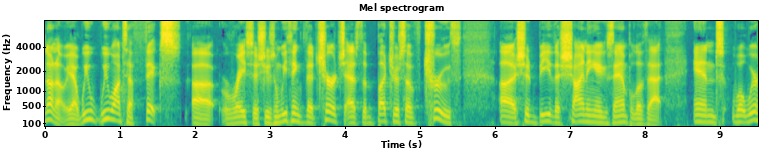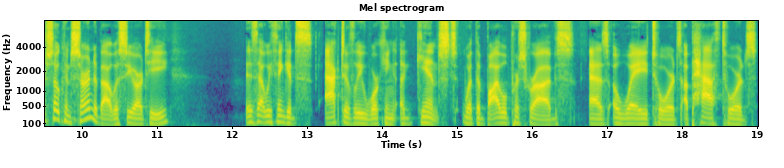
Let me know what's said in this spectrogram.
No, no. Yeah. We we want to fix uh, race issues, and we think the church, as the buttress of truth, uh, should be the shining example of that. And what we're so concerned about with CRT, is that we think it's actively working against what the Bible prescribes as a way towards a path towards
